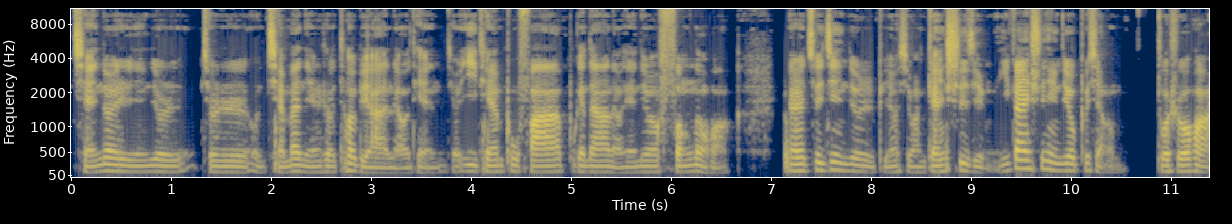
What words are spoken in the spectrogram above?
前一段时间就是就是前半年的时候特别爱聊天，就一天不发不跟大家聊天就要疯得慌。但是最近就是比较喜欢干事情，一干事情就不想多说话，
